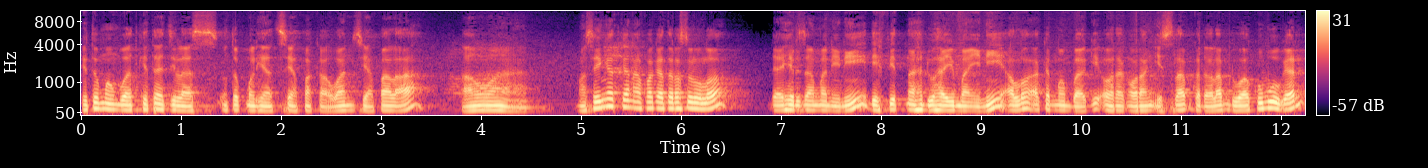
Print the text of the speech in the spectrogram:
itu membuat kita jelas untuk melihat siapa kawan, siapa lawan. Masih ingat kan apa kata Rasulullah? di akhir zaman ini, di fitnah Duhaima ini, Allah akan membagi orang-orang Islam ke dalam dua kubu kan?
